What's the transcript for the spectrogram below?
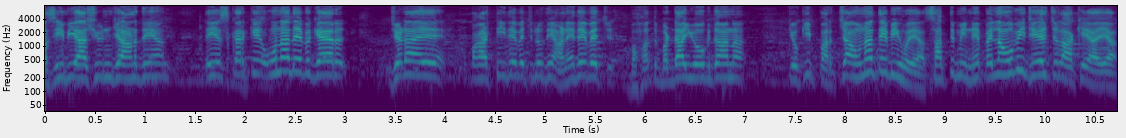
ਅਸੀਂ ਵੀ ਆਸ਼ੂ ਨੂੰ ਜਾਣਦੇ ਆ ਤੇ ਇਸ ਕਰਕੇ ਉਹਨਾਂ ਦੇ ਬਗੈਰ ਜਿਹੜਾ ਇਹ ਪਾਰਟੀ ਦੇ ਵਿੱਚ, ਲੁਧਿਆਣੇ ਦੇ ਵਿੱਚ ਬਹੁਤ ਵੱਡਾ ਯੋਗਦਾਨ ਆ, ਕਿਉਂਕਿ ਪਰਚਾ ਉਹਨਾਂ ਤੇ ਵੀ ਹੋਇਆ। 7 ਮਹੀਨੇ ਪਹਿਲਾਂ ਉਹ ਵੀ ਜੇਲ੍ਹ ਚਲਾ ਕੇ ਆਇਆ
